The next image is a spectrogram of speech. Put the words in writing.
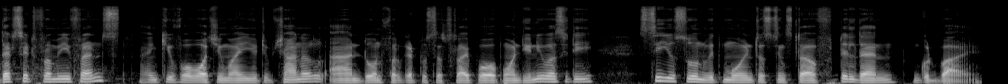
That's it from me friends. Thank you for watching my YouTube channel and don't forget to subscribe PowerPoint University. See you soon with more interesting stuff. Till then, goodbye.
